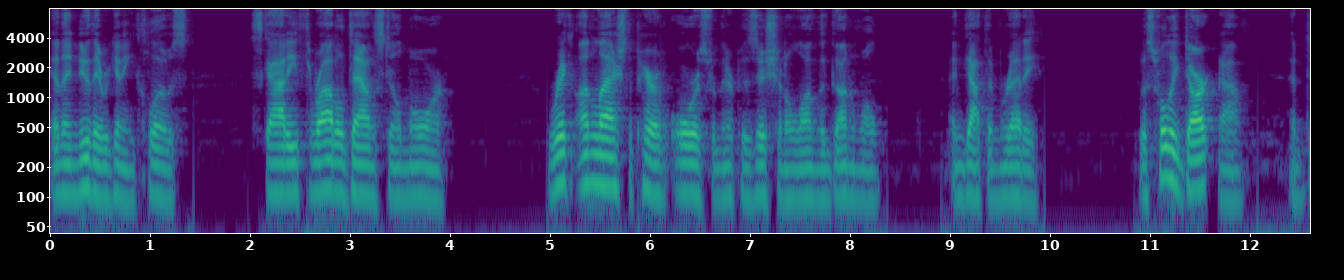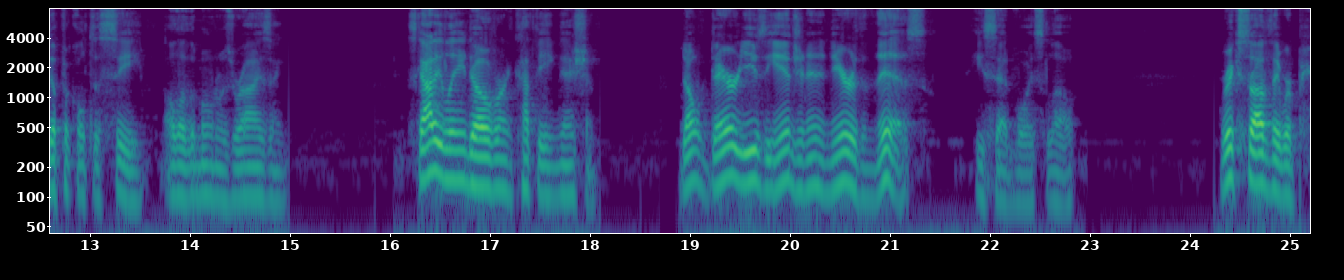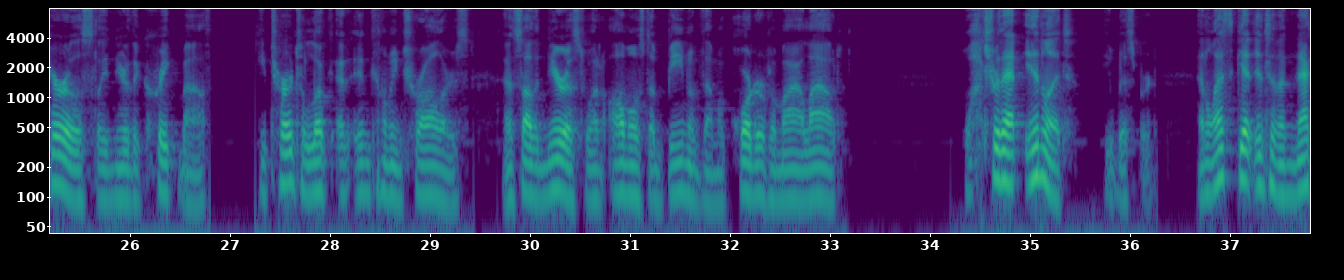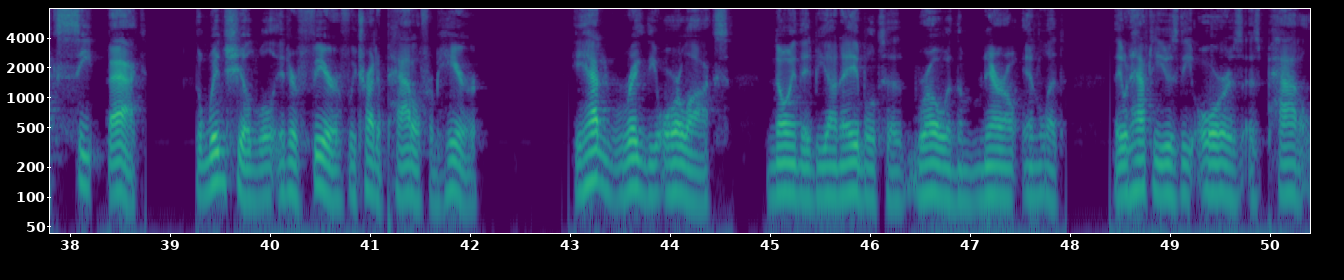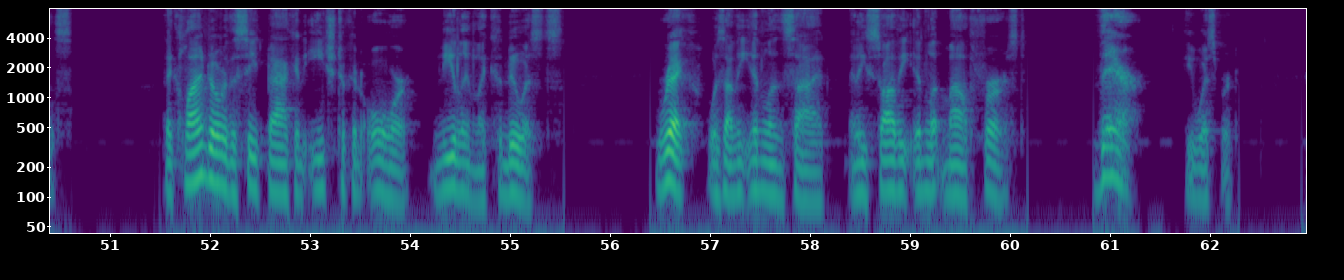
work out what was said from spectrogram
and they knew they were getting close, Scotty throttled down still more. Rick unlashed the pair of oars from their position along the gunwale and got them ready. It was fully dark now and difficult to see, although the moon was rising. Scotty leaned over and cut the ignition. Don't dare use the engine any nearer than this, he said, voice low. Rick saw that they were perilously near the creek mouth. He turned to look at incoming trawlers and saw the nearest one almost abeam of them a quarter of a mile out. Watch for that inlet, he whispered, and let's get into the next seat back. The windshield will interfere if we try to paddle from here. He hadn't rigged the oarlocks, knowing they'd be unable to row in the narrow inlet. They would have to use the oars as paddles. They climbed over the seat back and each took an oar, kneeling like canoeists. Rick was on the inland side, and he saw the inlet mouth first. There, he whispered,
